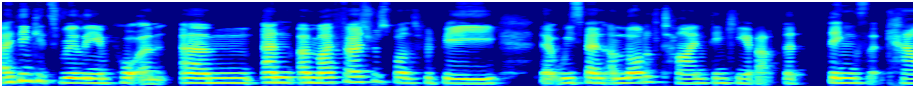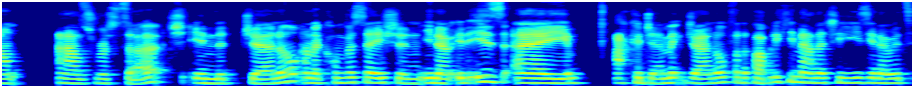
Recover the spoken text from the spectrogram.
I think it's really important. Um, and, and my first response would be that we spent a lot of time thinking about the things that count as research in the journal and a conversation. You know, it is a academic journal for the public humanities you know it's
